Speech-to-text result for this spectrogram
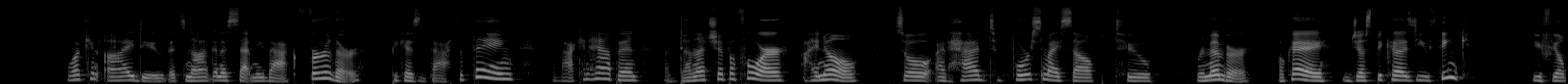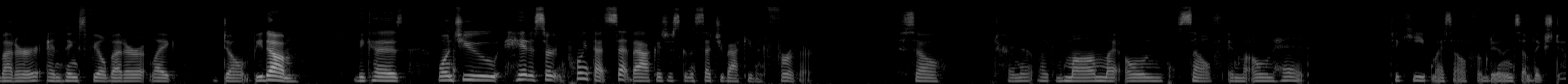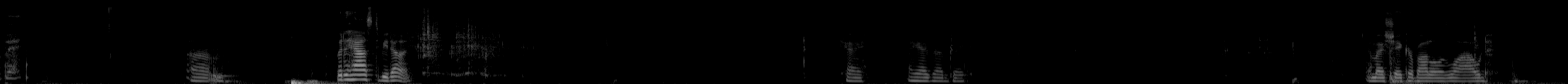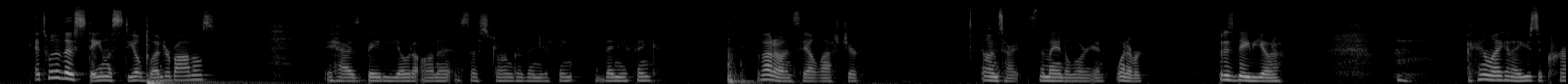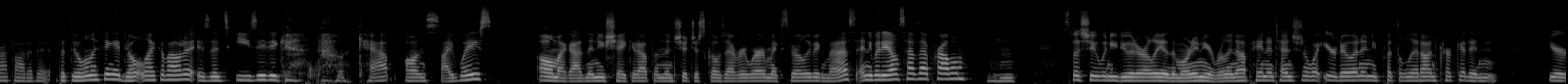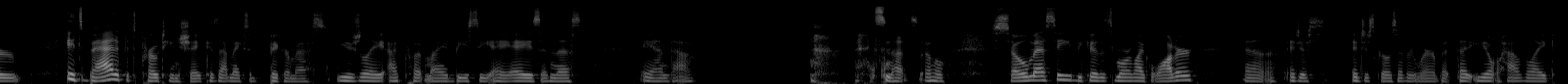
What can I do that's not going to set me back further because that's a thing that can happen. I've done that shit before. I know. So I've had to force myself to remember, okay, just because you think you feel better and things feel better, like don't be dumb. Because once you hit a certain point, that setback is just going to set you back even further. So, I'm trying to like mom my own self in my own head to keep myself from doing something stupid. Um, but it has to be done. Okay, I gotta grab a drink. And my shaker bottle is loud. It's one of those stainless steel blender bottles. It has Baby Yoda on it. It says stronger than you think than you think. I bought it on sale last year. Oh, I'm sorry. It's the Mandalorian. Whatever. But it's Baby Yoda. I kind of like it. I use the crap out of it. But the only thing I don't like about it is it's easy to get the cap on sideways. Oh my God. And then you shake it up and then shit just goes everywhere and makes a really big mess. Anybody else have that problem? Mm-hmm. Especially when you do it early in the morning, you're really not paying attention to what you're doing and you put the lid on crooked and you're. It's bad if it's protein shake because that makes a bigger mess. Usually I put my BCAAs in this and uh, it's not so so messy because it's more like water. Uh, it just it just goes everywhere, but that you don't have like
